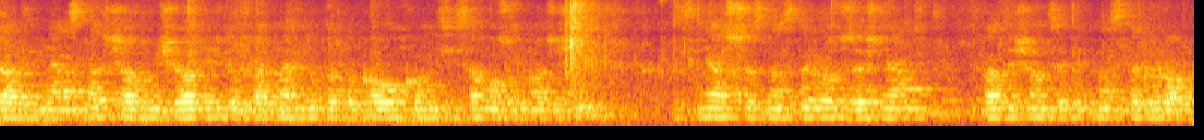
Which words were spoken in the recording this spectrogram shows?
Rady Miasta, chciałbym się odnieść do fragmentu protokołu Komisji Samorządności z dnia 16 września 2015 roku,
